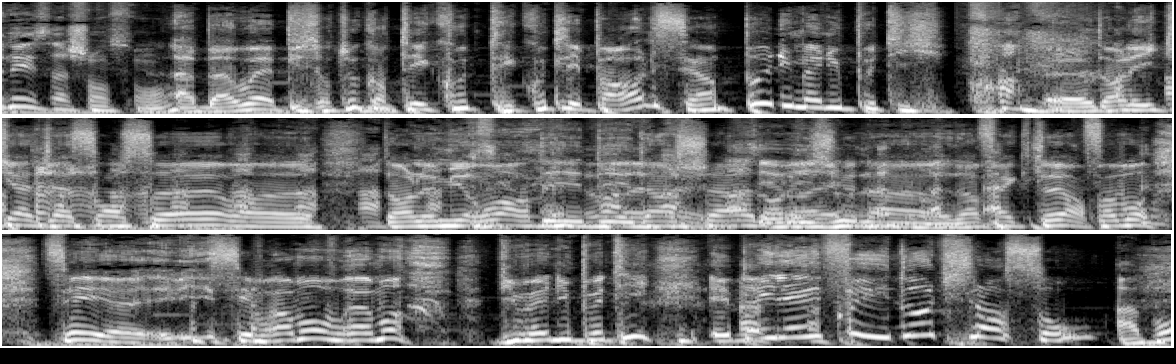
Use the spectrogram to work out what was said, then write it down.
vois. sa chanson. hein. Ah bah ouais, puis surtout quand t'écoutes, t'écoutes les paroles, c'est un peu du Manu Petit. Euh, dans les cages d'ascenseur, euh, dans le miroir d'un chat, dans les yeux d'un facteur. Enfin bon, c'est c'est vraiment vraiment du Manu Petit. Et ben il avait fait une autre chanson. Ah bon?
